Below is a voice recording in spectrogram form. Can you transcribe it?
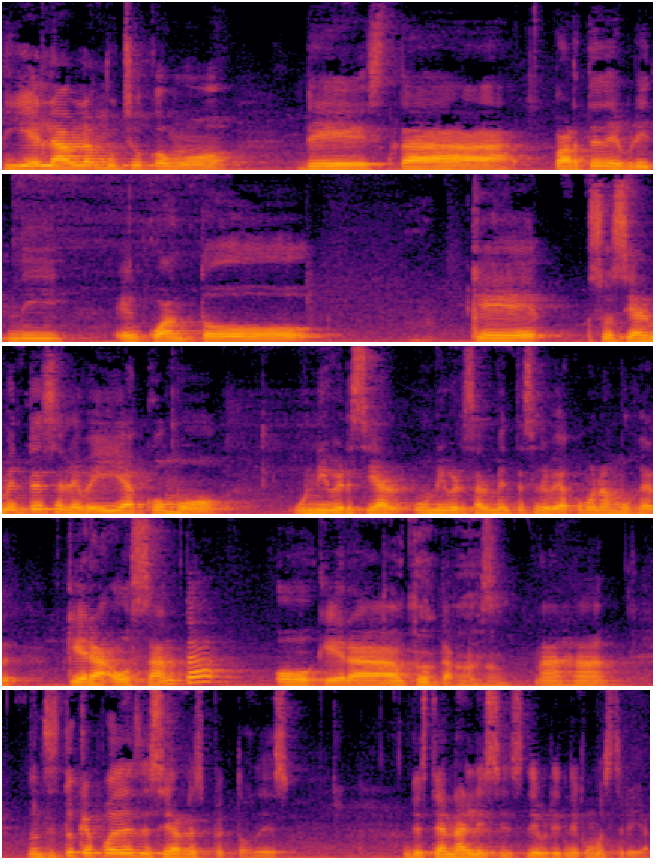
y él habla mucho como de esta parte de Britney en cuanto que socialmente se le veía como universal, universalmente se le veía como una mujer que era o santa o que era Puta, puta, pues. ajá. Ajá. Entonces, ¿tú qué puedes decir al respecto de eso? De este análisis de Britney como estrella.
